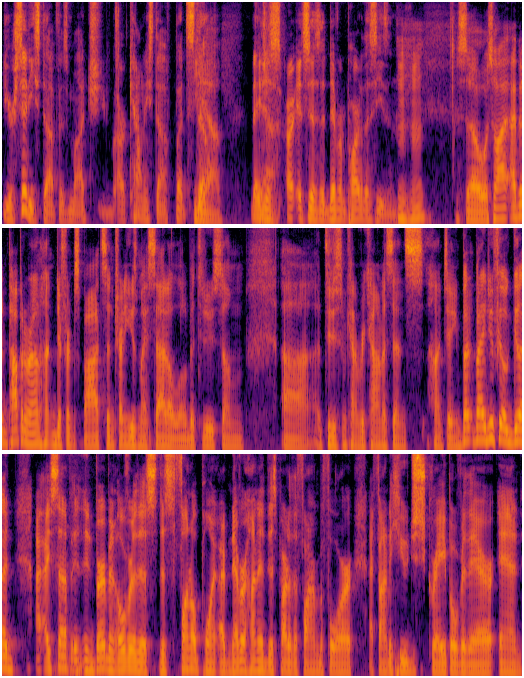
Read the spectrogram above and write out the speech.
your city stuff as much, our county stuff, but still, Yeah. they yeah. just are. It's just a different part of the season. hmm So, so I, I've been popping around hunting different spots and trying to use my saddle a little bit to do some, uh, to do some kind of reconnaissance hunting. But, but I do feel good. I, I set up in, in Bourbon over this this funnel point. I've never hunted this part of the farm before. I found a huge scrape over there, and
